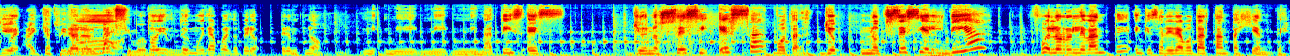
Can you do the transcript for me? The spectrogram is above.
que- hay que aspirar al máximo Estoy, estoy muy de acuerdo, pero, pero no. Mi, mi, mi, mi matiz es: yo no sé si esa votación. Yo no sé si el día fue lo relevante en que saliera a votar tanta gente.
